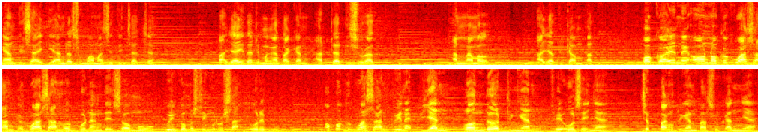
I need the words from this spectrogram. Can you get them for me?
Nganti saiki anda semua masih dijajah. Pak Yai tadi mengatakan ada di surat An-Naml ayat 34 pokoknya nek ono kekuasaan-kekuasaan mlebu nang desamu mesti merusak uripmu. Apa kekuasaan kuwi nek biyen Londo dengan VOC-nya Jepang dengan pasukannya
